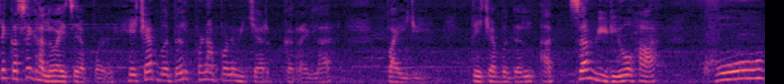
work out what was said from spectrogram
ते कसे घालवायचे आपण? ह्याच्याबद्दल पण आपण विचार करायला पाहिजे. त्याच्याबद्दल आजचा व्हिडिओ हा खूप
